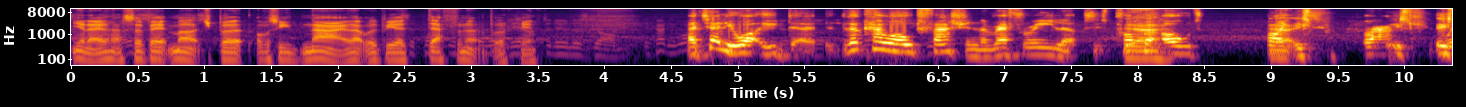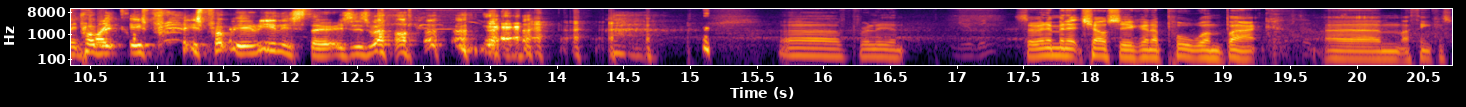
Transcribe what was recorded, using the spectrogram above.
you know, that's a bit much, but obviously now that would be a definite booking. I tell you what, look how old-fashioned the referee looks. It's proper Yeah. old. yeah, he's, he's, he's probably he's, he's probably in his thirties as well. yeah. Oh, brilliant. So in a minute, Chelsea are going to pull one back. Um, I think it's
